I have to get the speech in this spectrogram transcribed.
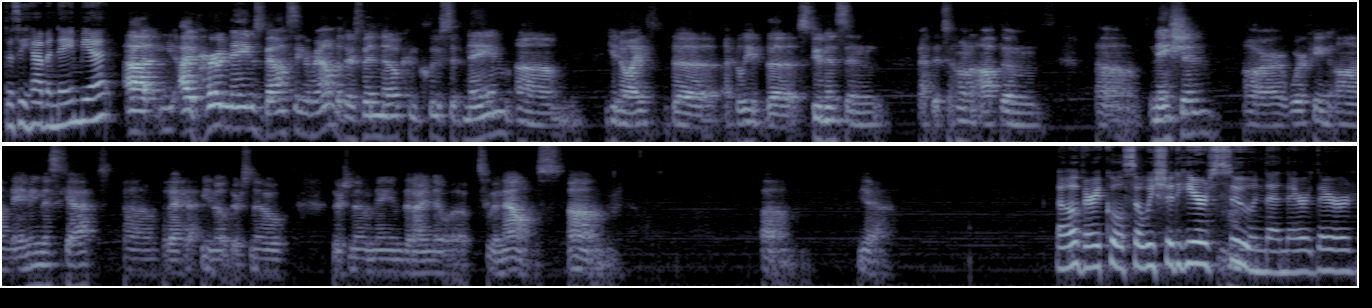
Does he have a name yet? Uh, I've heard names bouncing around, but there's been no conclusive name. Um, you know, I the I believe the students in at the Tohono O'odham uh, Nation are working on naming this cat, um, but I you know there's no there's no name that I know of to announce. Um, um, yeah. Oh, very cool. So we should hear mm-hmm. soon. Mm-hmm. Then they're they're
